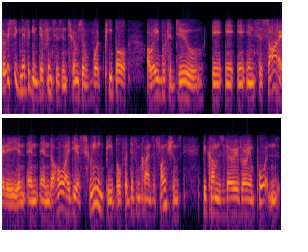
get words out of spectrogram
very significant differences in terms of what people are able to do in, in, in society, and, and, and the whole idea of screening people for different kinds of functions becomes very, very important.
